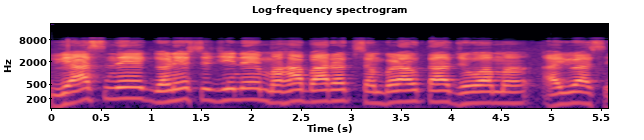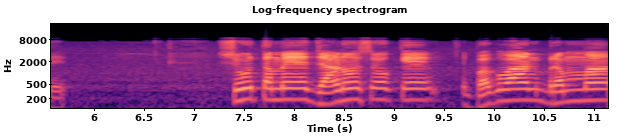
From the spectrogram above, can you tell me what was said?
વ્યાસને ગણેશજીને મહાભારત સંભળાવતા જોવામાં આવ્યા છે. શું તમે જાણો છો કે ભગવાન બ્રહ્મા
